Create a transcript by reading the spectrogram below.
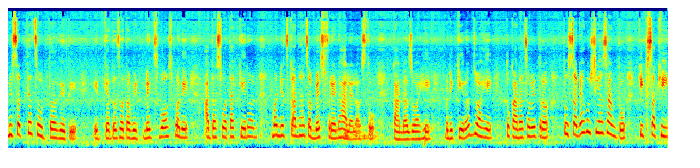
मी सत्याचं उत्तर देते. इतक्यातच आता विटनेक्स बॉसमध्ये आता स्वतः किरण म्हणजेच कान्हाचा बेस्ट फ्रेंड हा आलेला असतो. कान्हा जो आहे म्हणजे किरण जो आहे तो कानाचा मित्र तो सगळ्या गोष्टी हा सांगतो की सखी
